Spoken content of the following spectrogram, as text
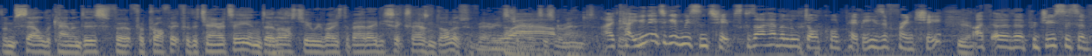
them sell the calendars for, for profit for the charity. And yes. last year we raised about eighty-six thousand dollars for various wow. charities around. Okay, you need to give me some tips because I have a little dog called Peppy. He's a Frenchie. Yeah. I, uh, the producers of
